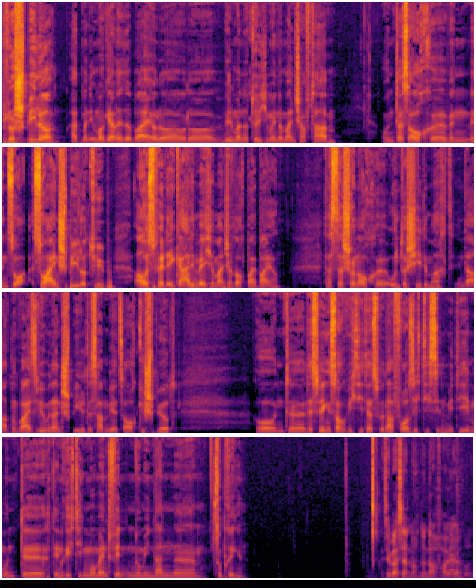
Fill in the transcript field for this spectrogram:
Plusspieler hat man immer gerne dabei oder, oder will man natürlich immer in der Mannschaft haben. Und dass auch, äh, wenn, wenn so, so ein Spielertyp ausfällt, egal in welcher Mannschaft, auch bei Bayern, dass das schon auch Unterschiede macht in der Art und Weise, wie man dann spielt. Das haben wir jetzt auch gespürt. Und äh, deswegen ist auch wichtig, dass wir da vorsichtig sind mit ihm und den richtigen Moment finden, um ihn dann zu bringen. Sebastian, noch eine Nachfrage? Ganz kurz,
